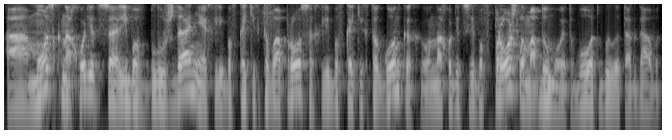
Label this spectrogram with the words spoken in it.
А мозг находится либо в блужданиях, либо в каких-то вопросах, либо в каких-то гонках. Он находится либо в прошлом, обдумывает, вот было тогда, вот.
